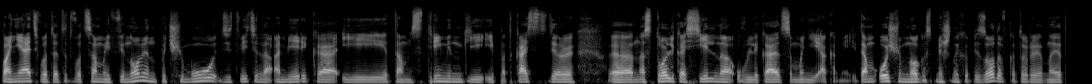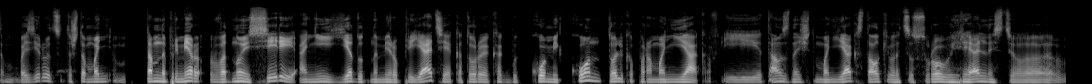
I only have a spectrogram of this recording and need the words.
понять вот этот вот самый феномен, почему действительно Америка и там стриминги и подкастеры настолько сильно увлекаются маньяками. И там очень много смешных эпизодов, которые на этом базируются. То, что мани- там, например, в одной из серий они едут на мероприятие, которое как бы комик-кон только про маньяков. И там, значит, маньяк сталкивается с суровой реальностью, э,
